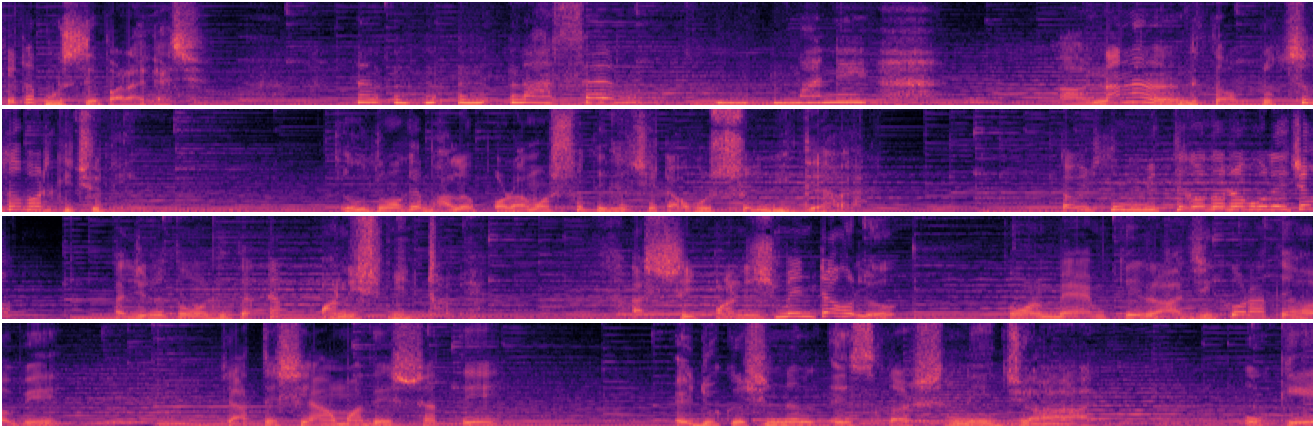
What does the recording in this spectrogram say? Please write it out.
সেটা বুঝতে পারা গেছে। না স্যার মানে না না না তো অপ্রস্তুত হবার কিছু নেই। কেউ তোমাকে ভালো পরামর্শ দিলে সেটা অবশ্যই নিতে হয়। তবে তুমি মিথ্যে কথাটা বলেছ তার জন্য তোমার কিন্তু একটা পানিশমেন্ট হবে। আর সেই পানিশমেন্টটা হলো তোমার ম্যামকে রাজি করাতে হবে যাতে সে আমাদের সাথে এডুকেশনাল এক্সকারশনে যায়। ওকে?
